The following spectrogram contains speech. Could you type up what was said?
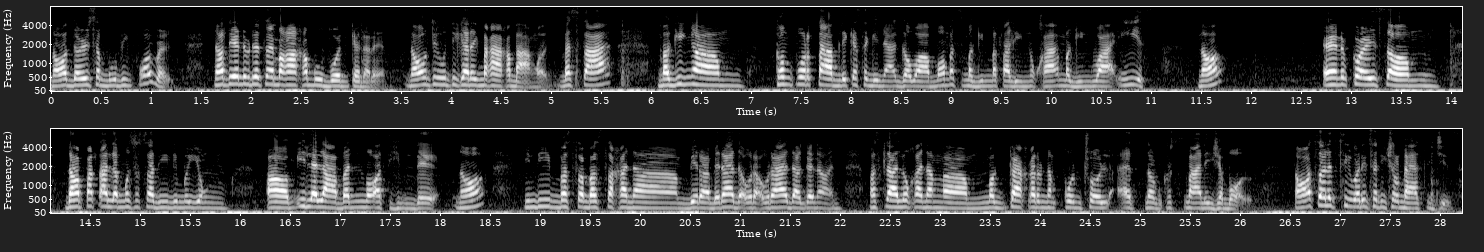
No, there's a moving forward. Now, at the end of the time, makaka-move on ka na rin. No, unti-unti ka rin makakabangon. Basta, maging um, komportable ka sa ginagawa mo, mas maging matalino ka, maging wais. No? And of course, um, dapat alam mo sa sarili mo yung um, ilalaban mo at hindi, no? Hindi basta-basta ka na bira-birada, ura-urada, ganon. Mas lalo ka nang um, magkakaroon ng control at course, manageable. No? So let's see what is additional messages.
